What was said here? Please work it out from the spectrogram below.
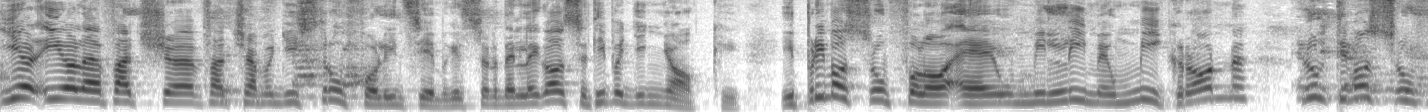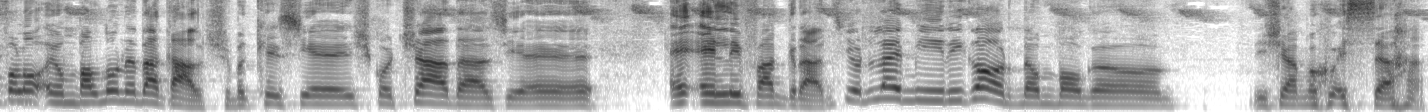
Io, io le faccio, facciamo gli struffoli insieme, che sono delle cose tipo gli gnocchi. Il primo struffolo è un millime, un micron. L'ultimo struffolo è un pallone da calcio, perché si è scocciata, si è... E, e le fa grazie. Lei mi ricorda un po', diciamo, questa,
